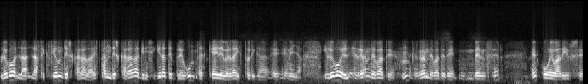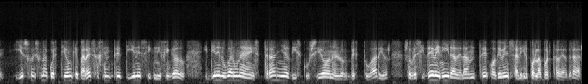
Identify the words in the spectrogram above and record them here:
luego la, la ficción descarada, es tan descarada que ni siquiera te preguntas qué hay de verdad histórica eh, en ella. Y luego el, el gran debate, el gran debate de vencer ¿eh? o evadirse. Y eso es una cuestión que para esa gente tiene significado y tiene lugar una extraña discusión en los vestuarios sobre si deben ir adelante o deben salir por la puerta de atrás,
